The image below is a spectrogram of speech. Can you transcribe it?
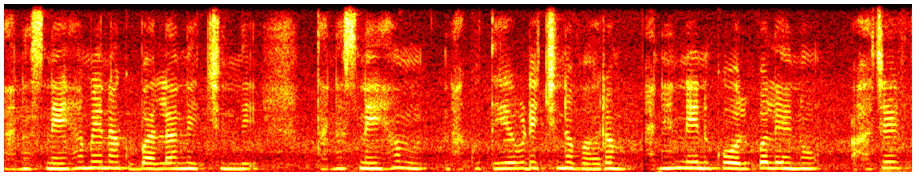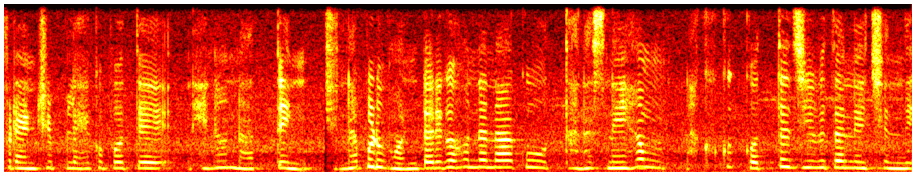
తన స్నేహమే నాకు బలాన్ని ఇచ్చింది. తన స్నేహం నాకు దేవుడిచ్చిన వరం. అని నేను కోల్పోలేను. అజయ్ ఫ్రెండ్షిప్ లేకపోతే నేను నథింగ్. చిన్నప్పుడు ఒంటరిగా ఉన్న నాకు తన స్నేహం నాకు ఒక కొత్త జీవితాన్ని ఇచ్చింది.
